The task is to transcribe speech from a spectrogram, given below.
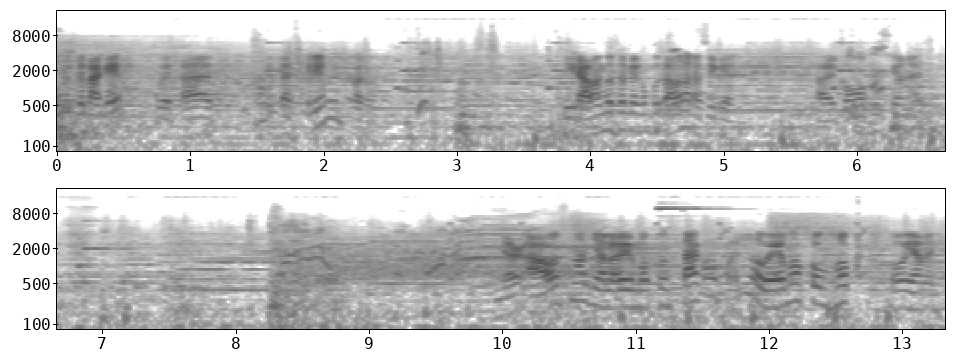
No sé para qué, porque está, está streaming, pero... Estoy grabándose en mi computadora, así que... A ver cómo funciona eso. Nair a Osman, ya lo vimos con Taco, pues lo vemos con Hawk, obviamente.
